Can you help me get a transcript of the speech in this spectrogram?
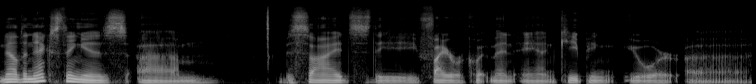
Now, the next thing is um, besides the fire equipment and keeping your uh,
